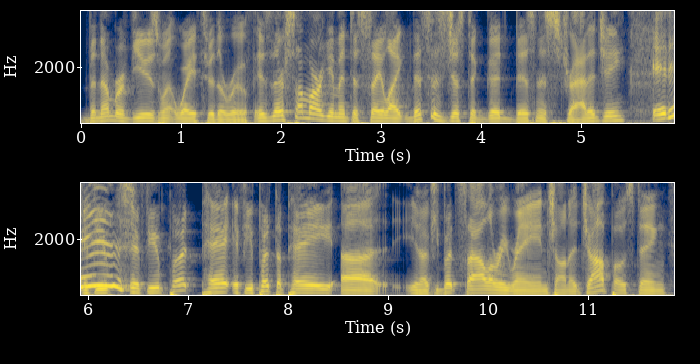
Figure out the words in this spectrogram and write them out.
the number of views went way through the roof. Is there some argument to say like this is just a good business strategy? It if is. You, if you put pay, if you put the pay, uh, you know, if you put salary range on a job posting,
